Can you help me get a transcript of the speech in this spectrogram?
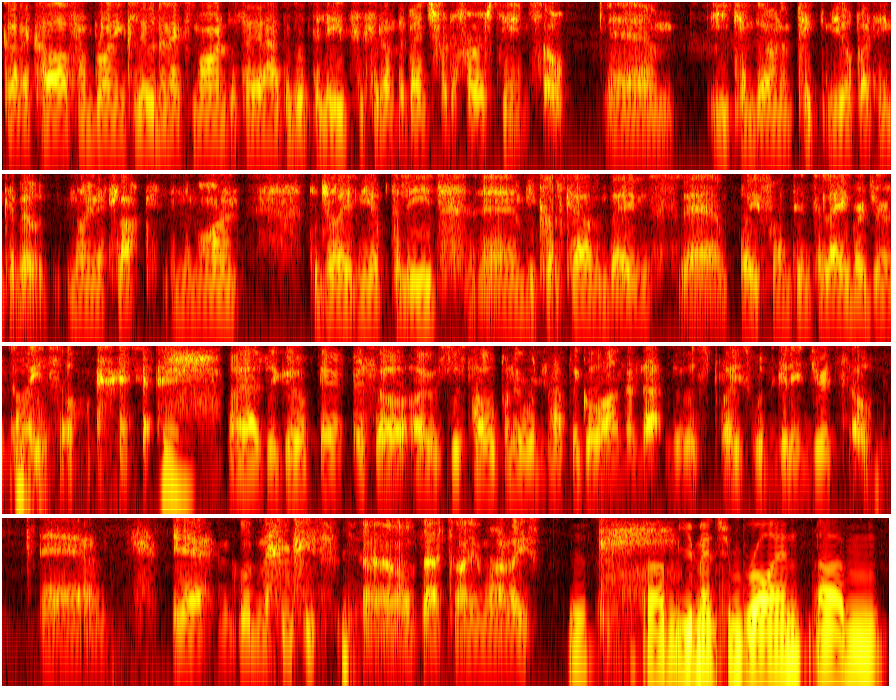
got a call from Bryan Klug the next morning to say I had to go to Leeds to sit on the bench for the first team. So. Um, he came down and picked me up. I think about nine o'clock in the morning to drive me up to Leeds, um, because Kelvin Davis' uh, wife went into labour during the oh. night, so yeah. I had to go up there. So I was just hoping I wouldn't have to go on, and that Lewis Price wouldn't get injured. So. Um, yeah, good memories uh, of that time. All right. Yeah. Um, you mentioned Brian. Um,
